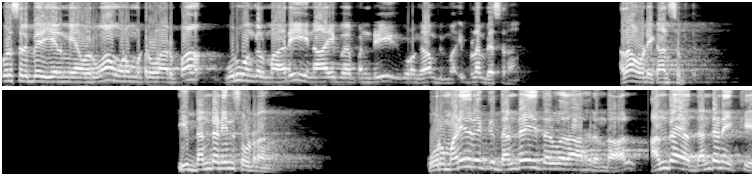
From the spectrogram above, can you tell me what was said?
ஒரு சில பேர் ஏழ்மையா வருவான் ஊனமுற்றவனா இருப்பான் உருவங்கள் மாறி நாய் பன்றி குரங்கா இப்படிலாம் பேசுறாங்க. அதான் அவனுடைய கான்செப்ட் இது தண்டனைன்னு சொல்றாங்க. ஒரு மனிதருக்கு தண்டனை தருவதாக இருந்தால் அந்த தண்டனைக்கு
